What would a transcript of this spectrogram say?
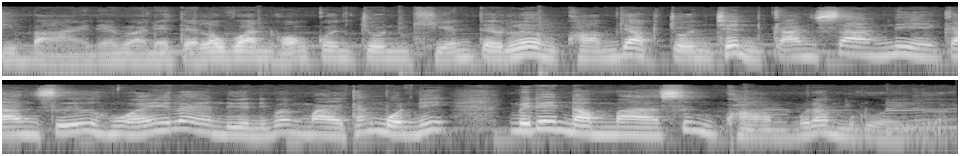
ธิบายได้ว่าในแต่ละวันของคนจนเขียนแต่เรื่องความยากจน เช่น การสร้างหนี้การซื้อหวยและอื่นๆอีกมากมาย ทั้งหมดนี้ไม่ได้นำมาซึ่งความร่ำรวยเลย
